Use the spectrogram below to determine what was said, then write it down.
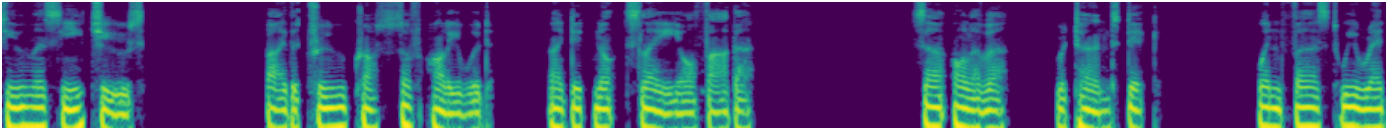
you as ye choose. By the true cross of Holywood, I did not slay your father. Sir Oliver, returned Dick, when first we read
